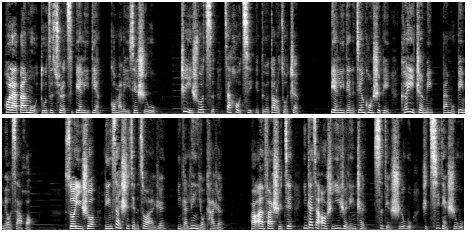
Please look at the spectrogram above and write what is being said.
后来班姆独自去了次便利店，购买了一些食物。这一说辞在后期也得到了佐证，便利店的监控视频可以证明班姆并没有撒谎。所以说，林赛事件的作案人应该另有他人。而案发时间应该在二十一日凌晨四点十五至七点十五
